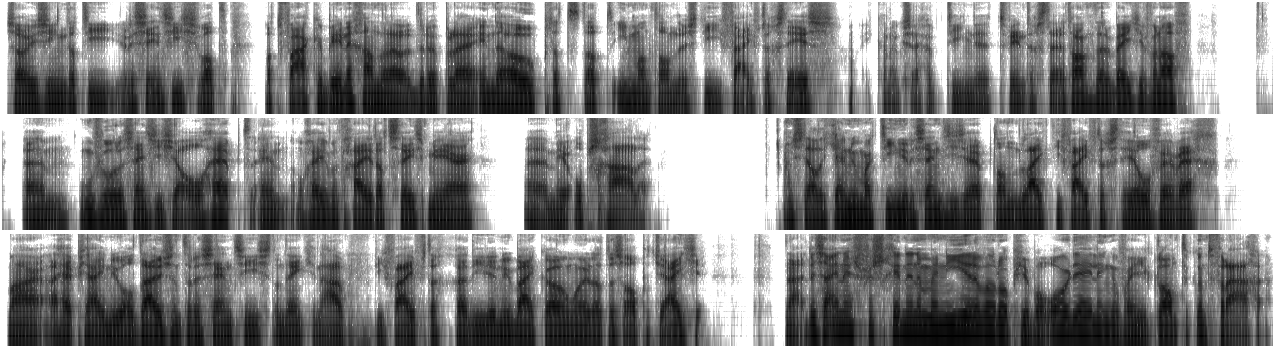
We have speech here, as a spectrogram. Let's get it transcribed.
zou je zien dat die recensies wat, wat vaker binnen gaan druppelen in de hoop dat, dat iemand dan dus die vijftigste is. Ik kan ook zeggen tiende, twintigste, het hangt er een beetje vanaf um, hoeveel recensies je al hebt. En op een gegeven moment ga je dat steeds meer, uh, meer opschalen. Stel dat jij nu maar 10 recensies hebt, dan lijkt die 50ste heel ver weg. Maar heb jij nu al duizend recensies, dan denk je, nou, die 50 eh, die er nu bij komen, dat is appeltje eitje. Nou, er zijn dus verschillende manieren waarop je beoordelingen van je klanten kunt vragen.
